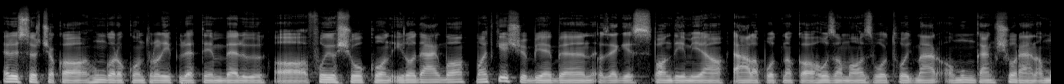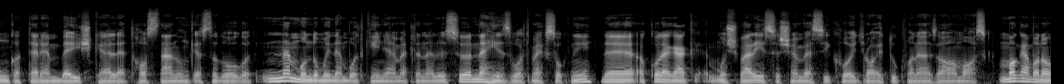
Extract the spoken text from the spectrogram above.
Először csak a hungarokontroll épületén belül a folyosókon, irodákba, majd későbbiekben az egész pandémia állapotnak a hozama az volt, hogy már a munkánk során a munkaterembe is kell kellett használnunk ezt a dolgot. Nem mondom, hogy nem volt kényelmetlen először, nehéz volt megszokni, de a kollégák most már észre veszik, hogy rajtuk van ez a maszk. Magában a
